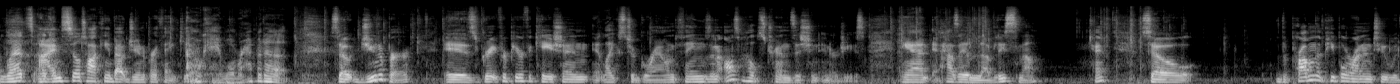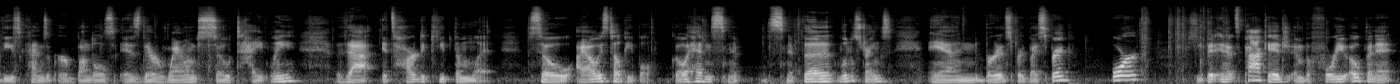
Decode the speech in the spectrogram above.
let's- okay. I'm still talking about juniper. Thank you. Okay, we'll wrap it up. So juniper is great for purification. It likes to ground things and it also helps transition energies. And it has a lovely smell. Okay. So the problem that people run into with these kinds of herb bundles is they're wound so tightly that it's hard to keep them lit. So I always tell people, go ahead and snip snip the little strings and burn it sprig by sprig or keep it in its package and before you open it,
